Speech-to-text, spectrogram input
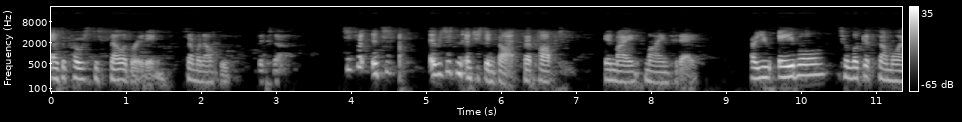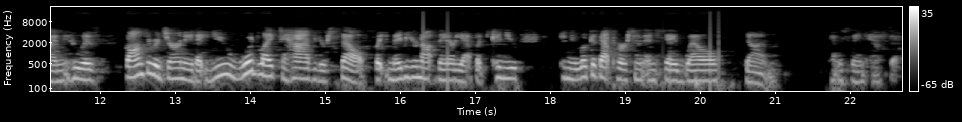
as opposed to celebrating someone else's success. Just it's just it was just an interesting thought that popped in my mind today. Are you able to look at someone who has gone through a journey that you would like to have yourself, but maybe you're not there yet, but can you can you look at that person and say, "Well done." That was fantastic.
